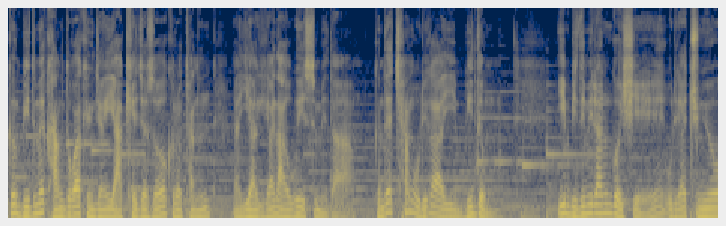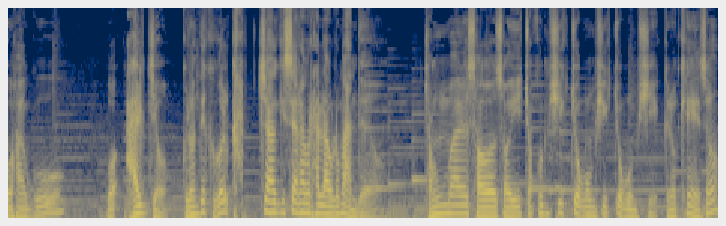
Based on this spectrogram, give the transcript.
그 믿음의 강도가 굉장히 약해져서 그렇다는 이야기가 나오고 있습니다. 근데 참 우리가 이 믿음, 이 믿음이라는 것이 우리가 중요하고 뭐 알죠. 그런데 그걸 갑자기 셋업을 하려고 그러면 안 돼요. 정말 서서히 조금씩 조금씩 조금씩 그렇게 해서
